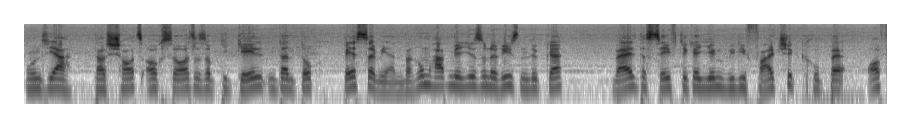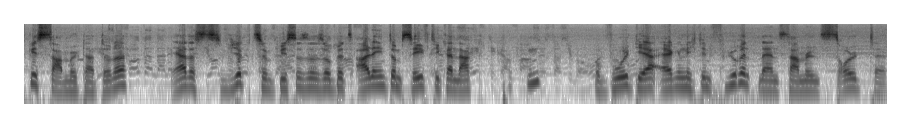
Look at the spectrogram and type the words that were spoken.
Und ja, da schaut es auch so aus, als ob die gelben dann doch besser wären. Warum haben wir hier so eine Riesenlücke? Weil der Safety Car irgendwie die falsche Gruppe aufgesammelt hat, oder? Ja, das wirkt so ein bisschen, als ob jetzt alle hinterm Safety Car nachgucken, obwohl der eigentlich den Führenden einsammeln sollte.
